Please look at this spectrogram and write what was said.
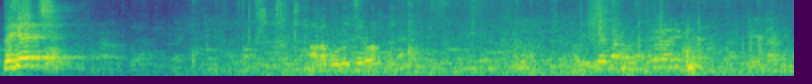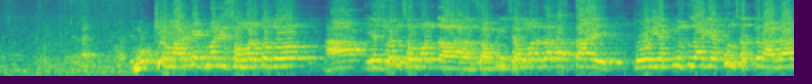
तसेच मुख्य मार्केटमध्ये समर्थ जो हा यशवंत समर्थ शॉपिंग समर्थ रस्ता आहे. तो एकवीस लाख एकोणसत्तर हजार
